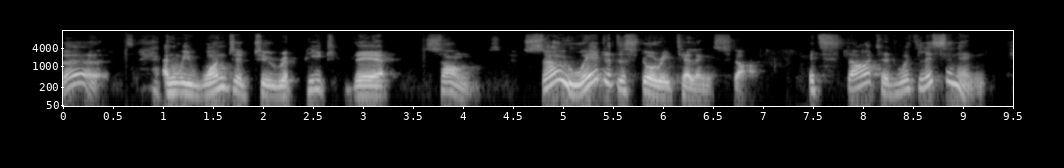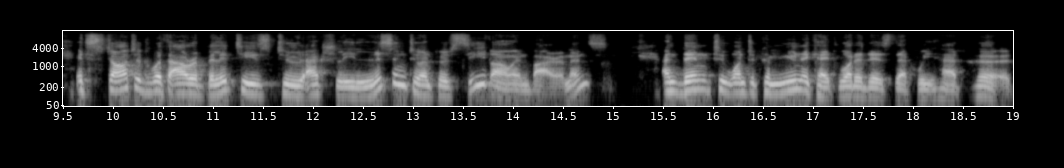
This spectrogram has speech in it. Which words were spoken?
birds and we wanted to repeat their songs. So, where did the storytelling start? It started with listening. It started with our abilities to actually listen to and perceive our environments, and then to want to communicate what it is that we had heard.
